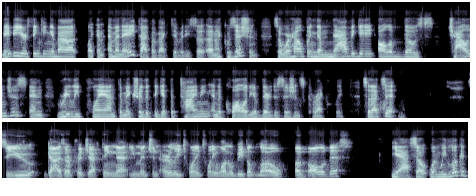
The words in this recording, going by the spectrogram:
Maybe you're thinking about like an M&A type of activity, so an acquisition. So we're helping them navigate all of those challenges and really plan to make sure that they get the timing and the quality of their decisions correctly. So that's it. So you guys are projecting that you mentioned early 2021 will be the low of all of this. Yeah. So when we look at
